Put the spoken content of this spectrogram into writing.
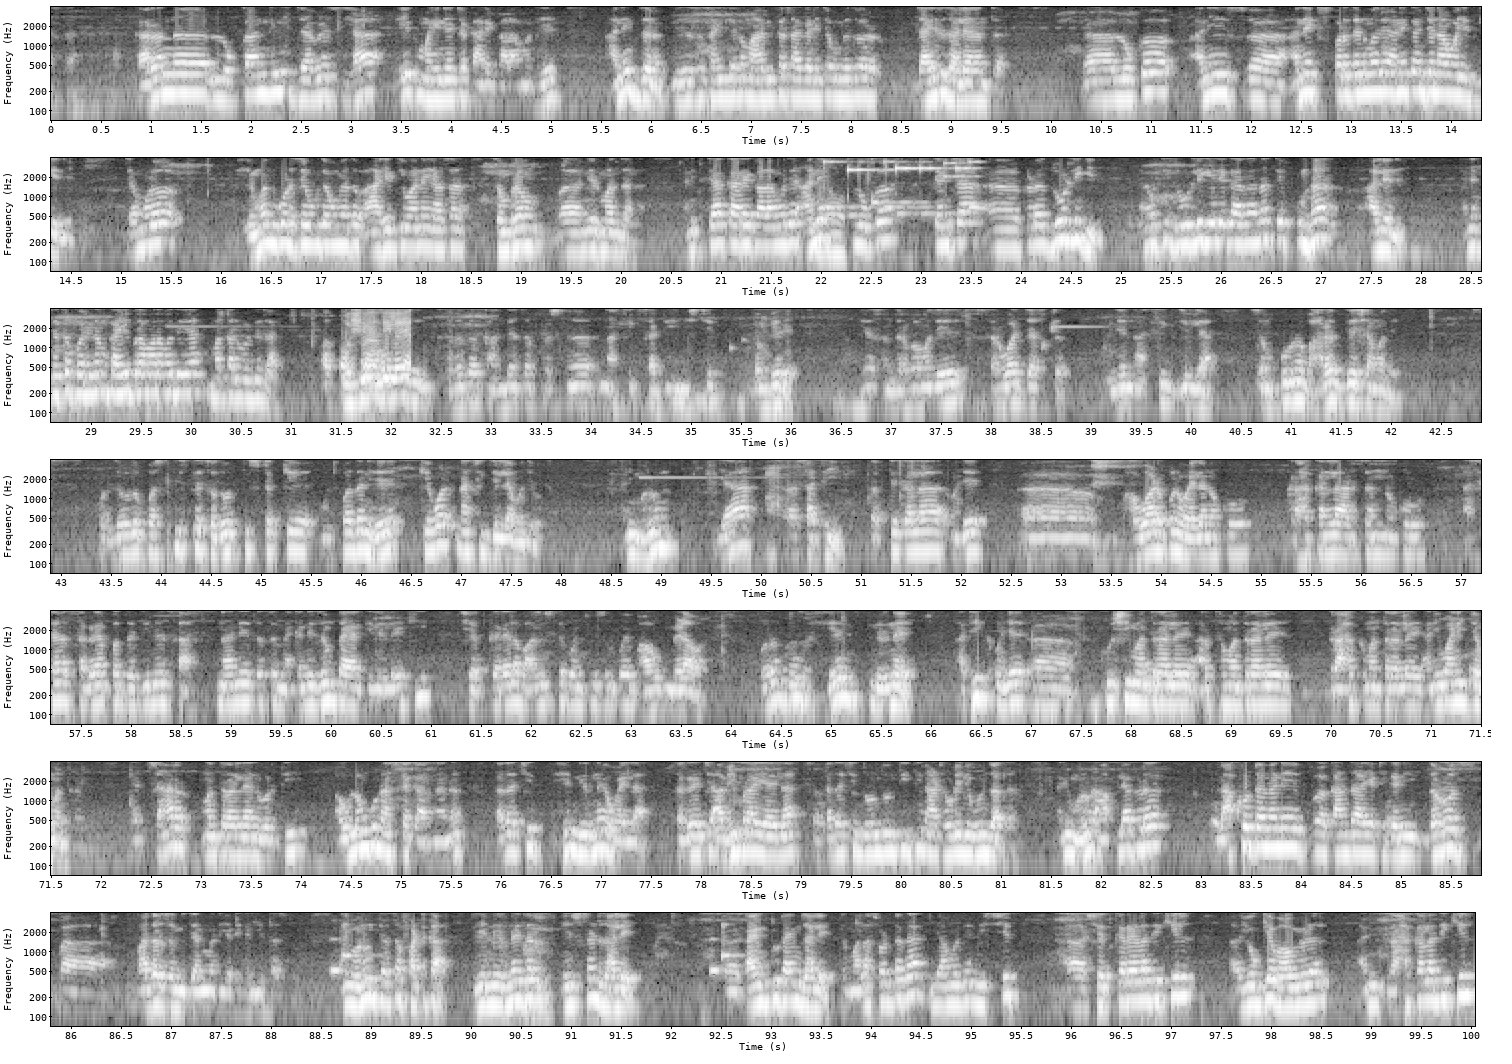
असतात. कारण लोकांनी ज्यावेळेस ह्या एक महिन्याच्या कार्यकाळामध्ये अनेक जण मी जसं सांगितलं का महाविकास आघाडीच्या उमेदवार जाहीर झाल्यानंतर लोक आणि अनेक स्पर्धेमध्ये अनेकांचे नावं येत गेले. त्यामुळं हेमंत गोडसे उद्या उमेदवार आहे किंवा नाही असा संभ्रम निर्माण झाला. आणि त्या कार्यकाळामध्ये अनेक लोक त्यांच्याकडं जोडली गेली. ती जोडली गेली कारणानं ते पुन्हा आले नाही आणि त्याचा परिणाम काही प्रमाणामध्ये या मतांमध्ये झाला. उशिरा दिलंय. खरं तर कांद्याचा प्रश्न नाशिकसाठी निश्चित गंभीर आहे. या संदर्भामध्ये सर्वात जास्त म्हणजे नाशिक जिल्हा संपूर्ण भारत देशामध्ये जवळजवळ पस्तीस ते सदोतीस टक्के उत्पादन हे केवळ नाशिक जिल्ह्यामध्ये होतं. आणि म्हणून या अ, साठी प्रत्येकाला म्हणजे अ, भाववाढ पण व्हायला नको ग्राहकांना अडचण नको अशा सगळ्या पद्धतीने शासनाने तसं मेकॅनिझम तयार केलेलं आहे की शेतकऱ्याला बावीस ते पंचवीस रुपये भाव मिळावा. परंतु हे निर्णय अधिक म्हणजे कृषी मंत्रालय अर्थ मंत्रालय ग्राहक मंत्रालय आणि वाणिज्य मंत्रालय या चार मंत्रालयांवरती अवलंबून असल्या कारणानं कदाचित हे निर्णय व्हायला सगळ्याचे अभिप्राय यायला कदाचित दोन दोन तीन तीन आठवडे निघून जातात. आणि म्हणून आपल्याकडं लाखो टनाने कांदा या ठिकाणी दररोज बाजार समित्यांमध्ये या ठिकाणी येत असतो. आणि म्हणून त्याचा फटका म्हणजे निर्णय जर इन्स्टंट झाले टाइम टू टाइम झाले तर मला असं वाटतं का यामध्ये निश्चित शेतकऱ्याला देखील योग्य भाव मिळेल आणि ग्राहकाला देखील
